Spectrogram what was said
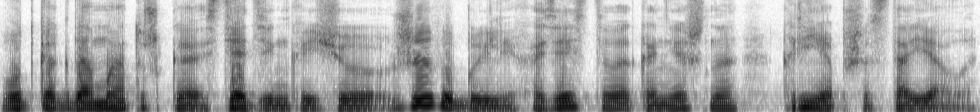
Вот когда матушка с дяденькой еще живы были, хозяйство, конечно, крепше стояло.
